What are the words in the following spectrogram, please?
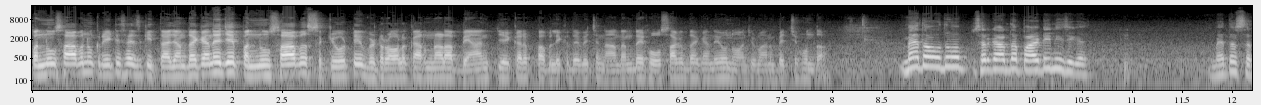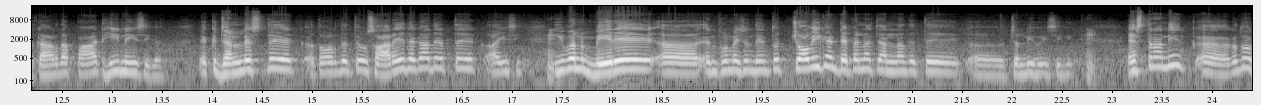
ਪੰਨੂ ਸਾਹਿਬ ਨੂੰ ਕ੍ਰਿਟੀਸਾਈਜ਼ ਕੀਤਾ ਜਾਂਦਾ। ਕਹਿੰਦੇ ਜੇ ਪੰਨੂ ਸਾਹਿਬ ਸਿਕਿਉਰਿਟੀ ਵਿਡਰਾਲ ਕਰਨ ਵਾਲਾ ਬਿਆਨ ਜੇਕਰ ਪਬਲਿਕ ਦੇ ਵਿੱਚ ਨਾ ਦਿੰਦੇ ਹੋ ਸਕਦਾ ਕਹਿੰਦੇ ਉਹ ਨੌਜਵਾਨ ਵਿੱਚ ਹੁੰਦਾ। ਮੈਂ ਤਾਂ ਉਦੋਂ ਸਰਕਾਰ ਦਾ ਪਾਰਟ ਹੀ ਨਹੀਂ ਸੀਗਾ। ਮੈਂ ਤਾਂ ਸਰਕਾਰ ਦਾ ਪਾਰਟ ਹੀ ਨਹੀਂ ਸੀਗਾ। ਇੱਕ ਜਰਨਲਿਸਟ ਦੇ ਤੌਰ ਦੇ ਉੱਤੇ ਉਹ ਸਾਰੇ ਜਗ੍ਹਾ ਦੇ ਉੱਤੇ ਆਈ ਸੀ। ਈਵਨ ਮੇਰੇ ਇਨਫੋਰਮੇਸ਼ਨ ਦੇਣ ਤੋਂ 24 ਘੰਟੇ ਪਹਿਲਾਂ ਚੈਨਲਾਂ ਦੇ ਉੱਤੇ ਚੱਲੀ ਹੋਈ ਸੀਗੀ। ਇਸ ਤਰ੍ਹਾਂ ਨਹੀਂ ਕਦੋਂ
